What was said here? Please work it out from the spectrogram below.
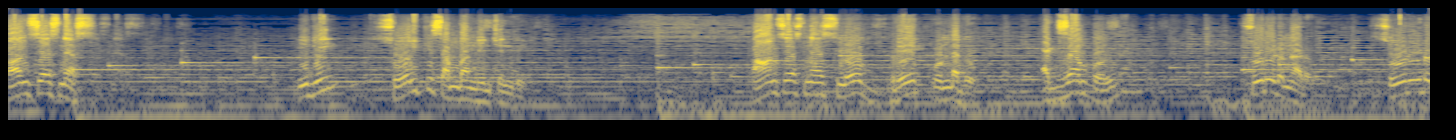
కాన్షియస్నెస్. ఇది సోల్కి సంబంధించింది. కాన్షియస్నెస్లో బ్రేక్ ఉండదు. ఎగ్జాంపుల్ సూర్యుడు ఉన్నాడు. సూర్యుడు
